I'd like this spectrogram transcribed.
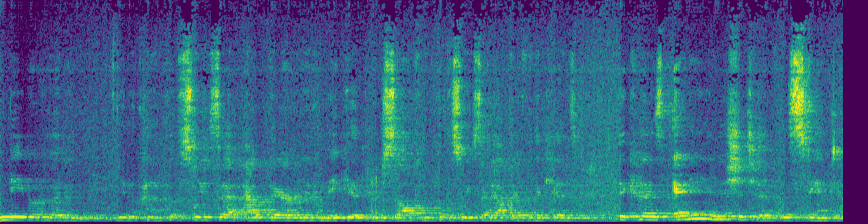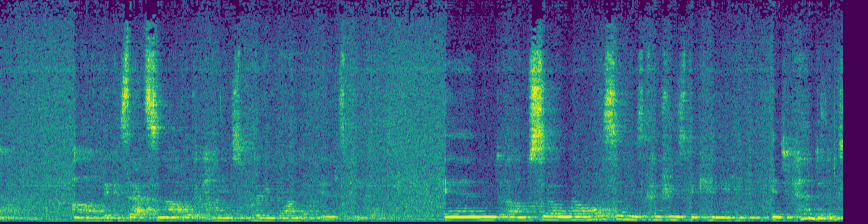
neighborhood and, you know, kind of put the swing set out there, you know, make it yourself and put the swing set out there for the kids. Because any initiative was stamped out. Um, because that's not what the Communist Party wanted in its people. And um, so when all of a sudden these countries became independent,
